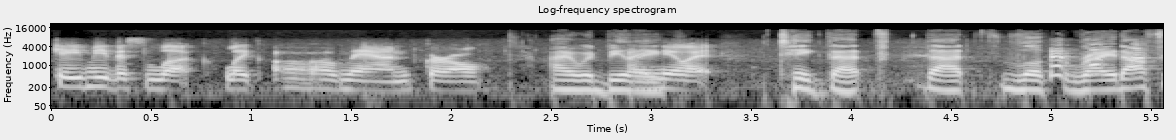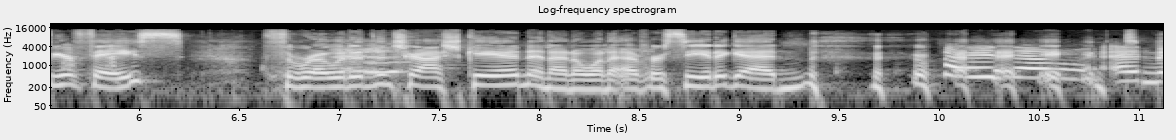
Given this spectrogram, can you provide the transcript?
gave me this look, like, "Oh man, girl, I would be like, I knew it." take that that look right off your face, throw it in the trash can, and I don't want to ever see it again. I know. And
